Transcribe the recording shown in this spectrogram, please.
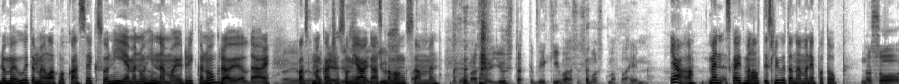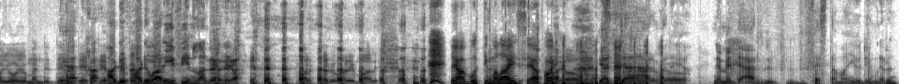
de är ute mellan klockan sex och nio men nu hinner man ju dricka några öl där. Ja, jo, Fast man kanske som jag är ganska långsam. Men, Det är bara så just att det blir kiva så måste man få hem. ja, men ska inte man alltid sluta när man är på topp? Nå så, jo, jo, men det... det, Har- det, det har, du, har du varit i. Finland förut? Ja, vart har du varit Malin? Jag har bott i Malaysia på Ja, ja. Ja, där var det ja. Nej men där festar man ju dygnet runt.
